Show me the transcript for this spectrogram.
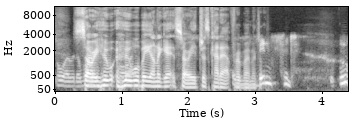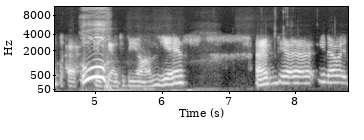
boy with a Sorry, who wonderful who voice. will be on again? Sorry, it just cut out for a moment. Vincent Hooper Ooh. is going to be on, yes. And, uh, you know, it,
